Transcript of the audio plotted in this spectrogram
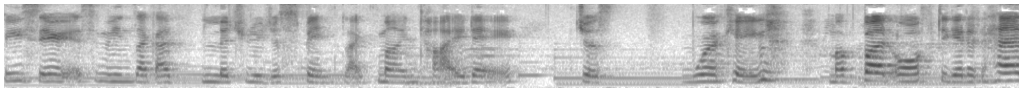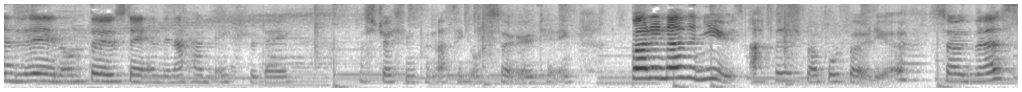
are you serious? It means like I literally just spent like my entire day just working my butt off to get it handed in on Thursday, and then I had an extra day. Was stressing for nothing, it was so irritating. But in other news, I finished my portfolio. So this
